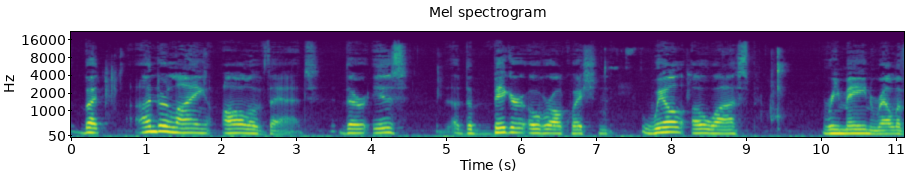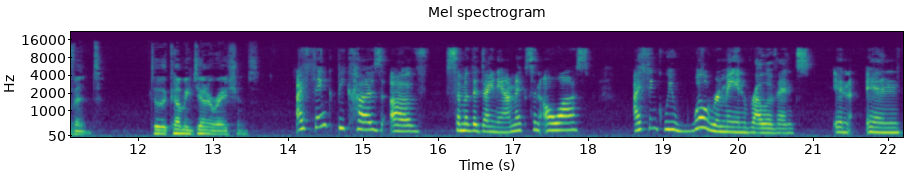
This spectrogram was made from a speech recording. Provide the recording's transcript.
But underlying all of that, there is uh, the bigger overall question Will OWASP remain relevant to the coming generations? I think because of some of the dynamics in OWASP, I think we will remain relevant in in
